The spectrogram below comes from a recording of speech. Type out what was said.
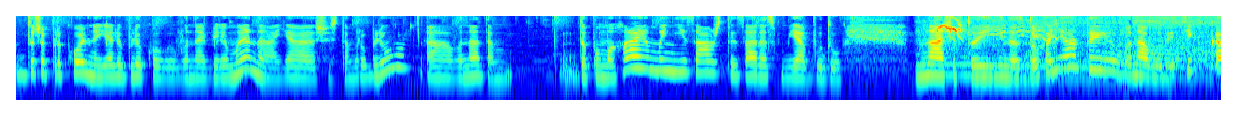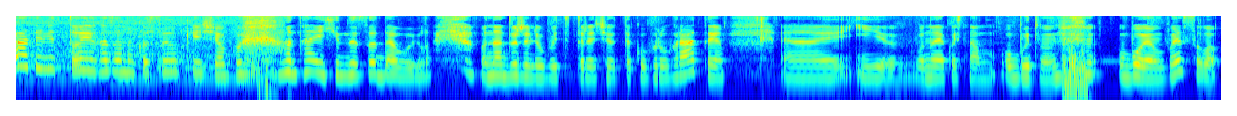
дуже прикольно, я люблю, коли вона біля мене, а я щось там роблю, а вона там допомагає мені завжди. Зараз я буду начебто її наздоганяти, вона буде тікати від тої газонокосилки, щоб вона її не задавила. Вона дуже любить, до речі, таку гру грати, е, і воно якось нам обидвим обоєм весело.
